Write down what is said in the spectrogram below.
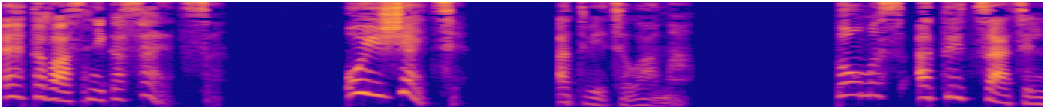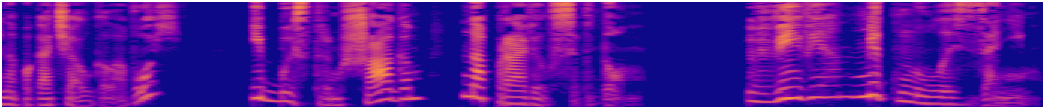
«Это вас не касается», «Уезжайте!» — ответила она. Томас отрицательно покачал головой и быстрым шагом направился в дом. Вивиан метнулась за ним,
